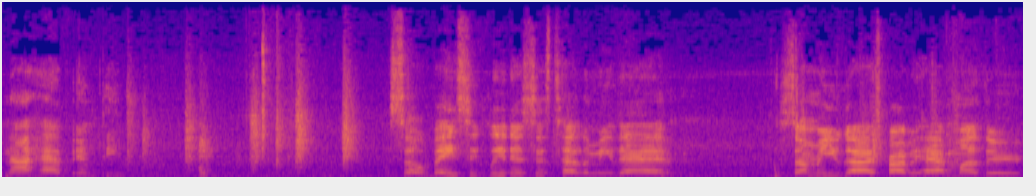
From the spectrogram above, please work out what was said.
not half empty. So basically this is telling me that some of you guys probably have mother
